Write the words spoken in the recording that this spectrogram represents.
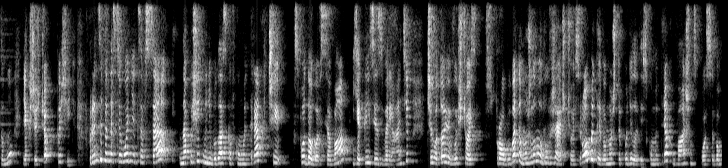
тому якщо що, пишіть. В принципі, на сьогодні це все. Напишіть мені, будь ласка, в коментарях, чи сподобався вам якийсь із варіантів, чи готові ви щось спробувати? Можливо, ви вже щось робите, і ви можете поділитись в коментарях вашим способом.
